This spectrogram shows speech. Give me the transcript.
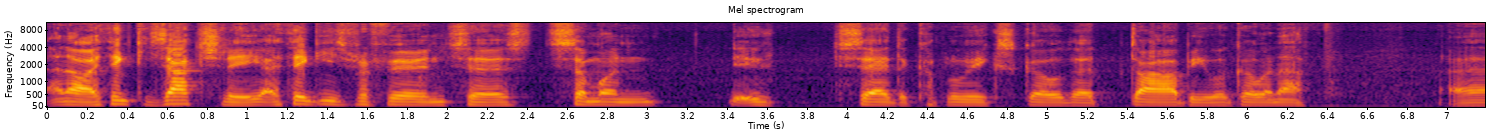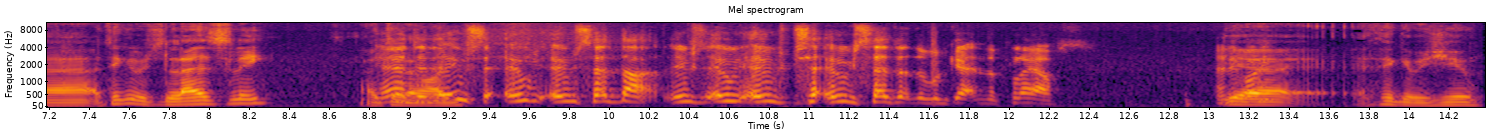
no, I think he's actually. I think he's referring to someone who said a couple of weeks ago that Derby were going up. Uh, I think it was Leslie. I yeah, did, who, who, who said that? Who, who, who, said, that they would get in the playoffs? Anybody? yeah, I think it was you.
